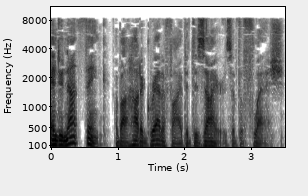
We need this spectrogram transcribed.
and do not think about how to gratify the desires of the flesh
